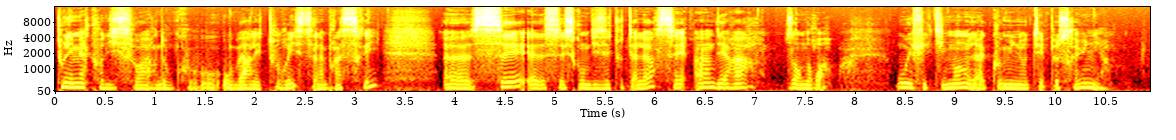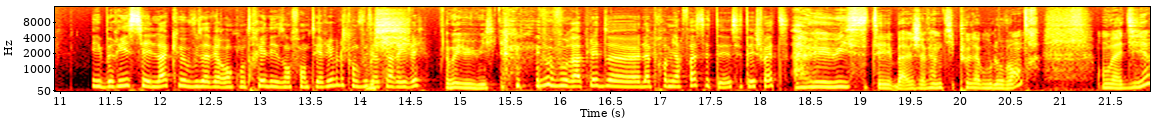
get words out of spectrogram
tous les mercredis soirs, donc au, au bar Les Touristes, à la brasserie, euh, c'est euh, c'est ce qu'on disait tout à l'heure, c'est un des rares endroits où effectivement la communauté peut se réunir. Et Brice, c'est là que vous avez rencontré les enfants terribles quand vous Oui. êtes arrivé. Oui, oui, oui. vous vous rappelez de la première fois, c'était c'était chouette? Ah oui, oui, c'était, bah, j'avais un petit peu la boule au ventre, on va dire.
